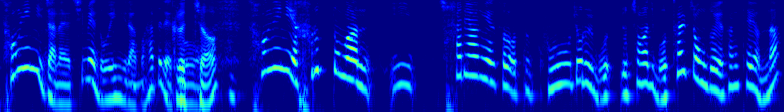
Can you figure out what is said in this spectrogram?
성인이잖아요. 치매 노인이라고 하더라도 그렇죠. 성인이 하루 동안 이 차량에서 어떤 구조를 못- 요청하지 못할 정도의 상태였나?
